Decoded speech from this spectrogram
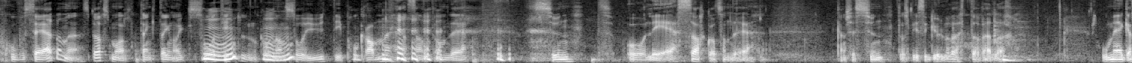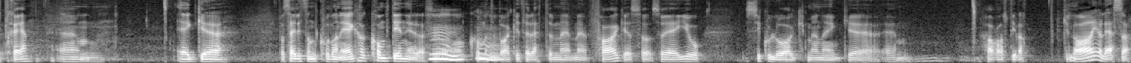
provoserende spørsmål, tenkte jeg når jeg så mhm. tittelen. Hvordan han så ut i programmet her. Sant? Om det er sunt å lese, akkurat som det er kanskje sunt å spise gulrøtter eller omega-3. Um, jeg eh, For å si litt sånn hvordan jeg har kommet inn i det, så, og komme mm. tilbake til dette med, med faget, så, så er jeg jo psykolog, men jeg eh, har alltid vært glad i å lese.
